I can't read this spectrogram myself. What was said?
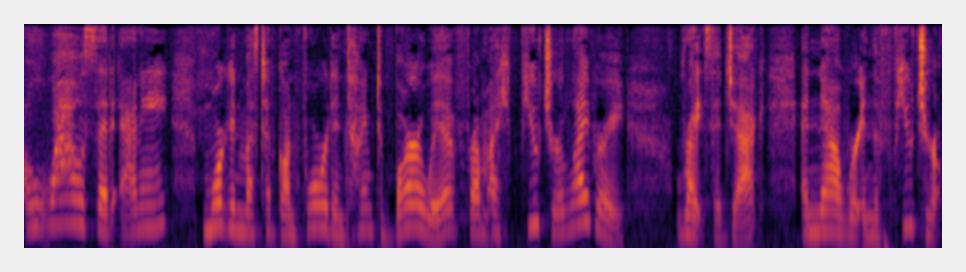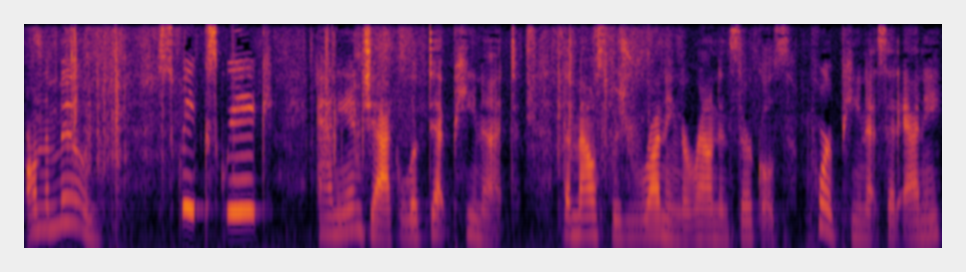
Oh, wow, said Annie. Morgan must have gone forward in time to borrow it from a future library. Right, said Jack. And now we're in the future on the moon. Squeak, squeak. Annie and Jack looked at Peanut. The mouse was running around in circles. Poor Peanut, said Annie.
